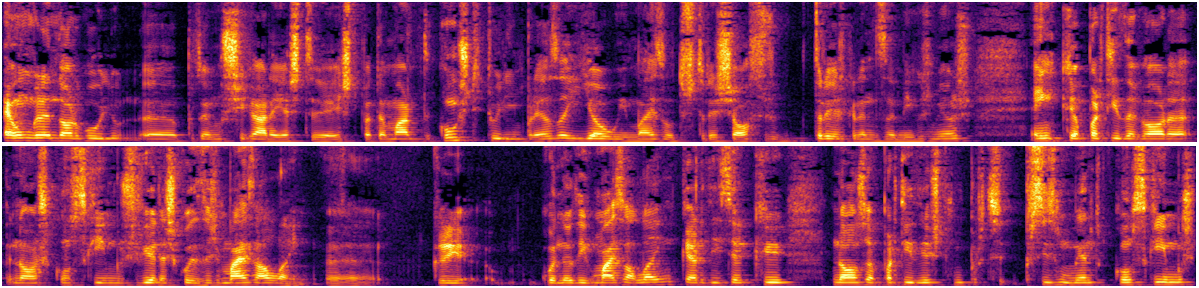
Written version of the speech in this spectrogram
é um grande orgulho uh, podermos chegar a este, a este patamar de constituir empresa e eu e mais outros três sócios, três grandes amigos meus, em que a partir de agora nós conseguimos ver as coisas mais além. Quando eu digo mais além, quero dizer que nós, a partir deste preciso momento, conseguimos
